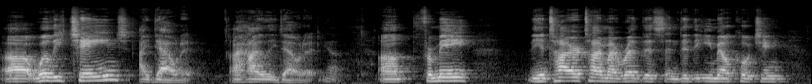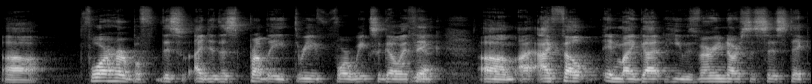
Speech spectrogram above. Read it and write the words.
uh, will he change? I doubt it. I highly doubt it. yeah. Um, for me, the entire time I read this and did the email coaching uh, for her, this I did this probably three, four weeks ago, I think. Yeah. Um, I, I felt in my gut he was very narcissistic,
